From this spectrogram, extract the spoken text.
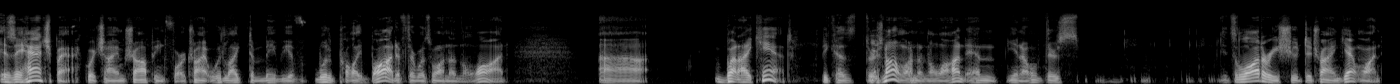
is a hatchback, which I'm shopping for. Try would like to maybe have would have probably bought if there was one on the lot. Uh, but I can't because there's not one on the lot, and you know there's it's a lottery shoot to try and get one,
